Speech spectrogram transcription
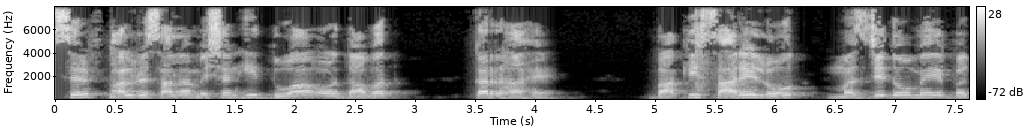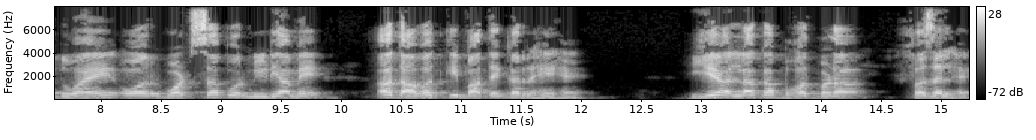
صرف الرسالہ مشن ہی دعا اور دعوت کر رہا ہے باقی سارے لوگ مسجدوں میں بدوائیں اور واٹس اپ اور میڈیا میں ادعوت کی باتیں کر رہے ہیں یہ اللہ کا بہت بڑا فضل ہے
